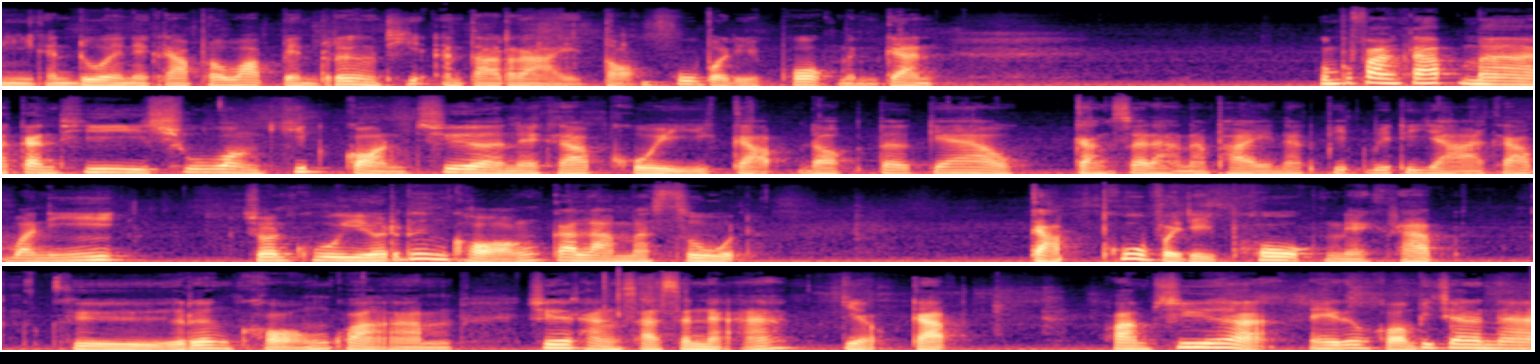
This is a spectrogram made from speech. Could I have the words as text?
มีกันด้วยนะครับ เพราะว่าเป็นเรื่องที่อันตรายต่อผู้บริโภคเหมือนกัน คุณผู้ฟังครับมากันที่ช่วงคิดก่อนเชื่อนะครับ คุยกับดรแก้ว กังสดานภัยนักพิษวิทยาครับ วันนี้ชวนคุยเรื่องของกาลามาสูตร กับผู้บริโภคนะครับ คือเรื่องของความเชื่อทางศาสนาเกี่ยวกับความเชื่อในเรื่องของพิจารณา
